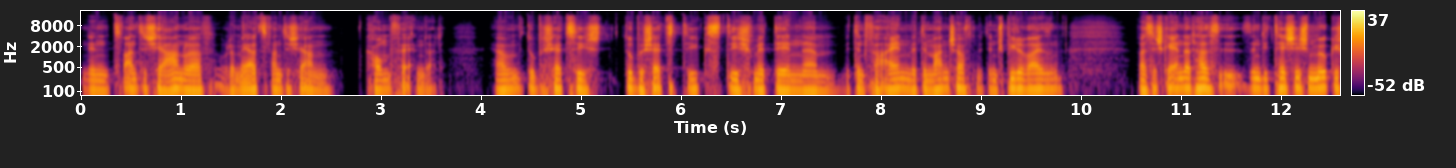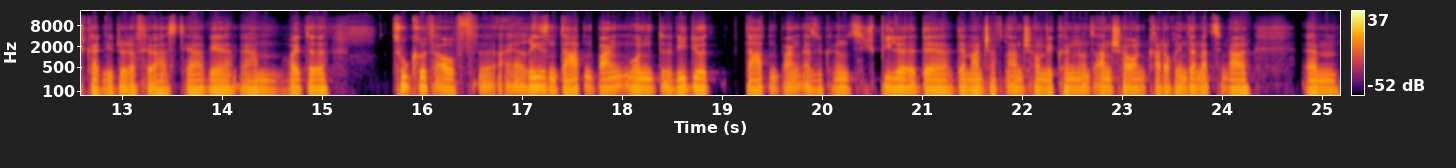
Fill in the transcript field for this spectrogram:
in den 20 Jahren oder, oder mehr als 20 Jahren kaum verändert. Ja, du beschäftigst, du beschäftigst dich mit den, ähm, mit den Vereinen, mit den Mannschaften, mit den Spielweisen. Was sich geändert hat, sind die technischen Möglichkeiten, die du dafür hast. Ja, wir, wir haben heute Zugriff auf äh, eine riesen Datenbanken und äh, Video, Datenbank. Also wir können uns die Spiele der, der Mannschaften anschauen. Wir können uns anschauen, gerade auch international, ähm,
